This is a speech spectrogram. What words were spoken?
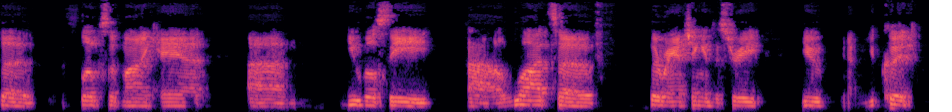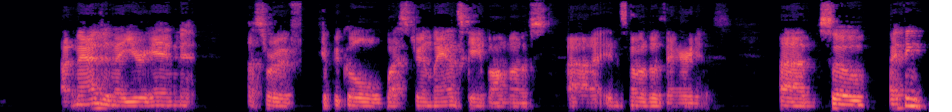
the slopes of Mauna Kea, um, you will see uh, lots of the ranching industry. You you, know, you could imagine that you're in a sort of typical Western landscape almost uh, in some of those areas. Um, so I think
